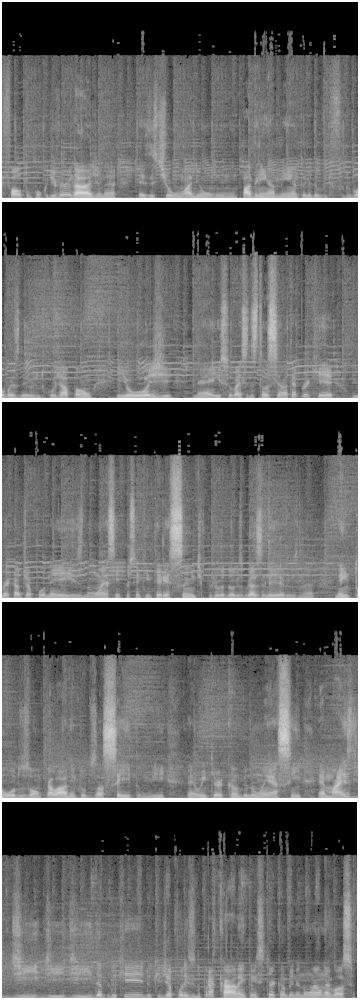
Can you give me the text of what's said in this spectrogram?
falta um pouco de verdade, né? Existiu um, ali um, um padrinhamento do futebol brasileiro junto com o Japão e hoje né? Isso vai se distanciando até porque o mercado japonês não é 100% interessante para os jogadores brasileiros, né? Nem todos vão para lá, nem todos aceitam e né, o intercâmbio não é assim, é mais de, de, de ida do que do que de japonês indo para cá, né? Então esse intercâmbio ainda não é um negócio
